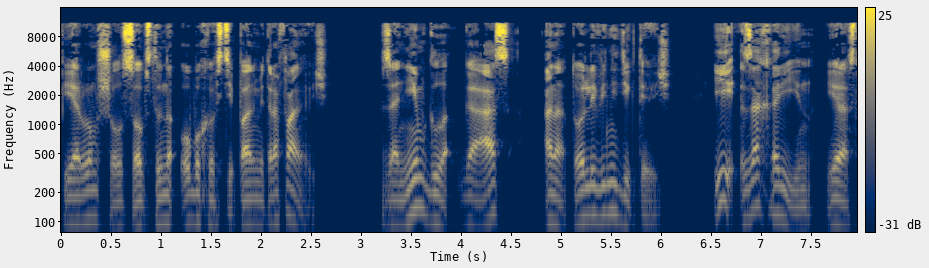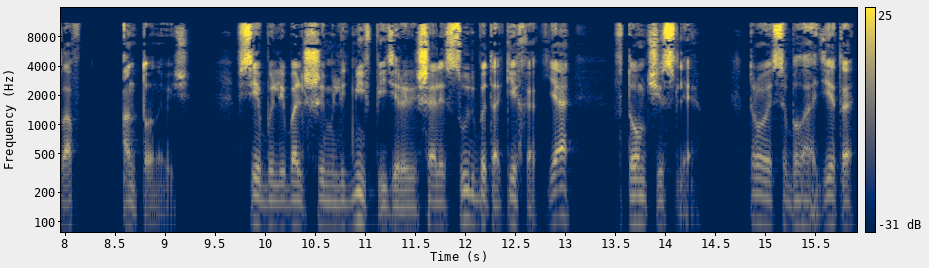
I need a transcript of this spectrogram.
Первым шел, собственно, Обухов Степан Митрофанович. За ним Гаас Анатолий Венедиктович и Захарин Ярослав Антонович. Все были большими людьми в Питере, решали судьбы таких, как я, в том числе. Троица была одета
